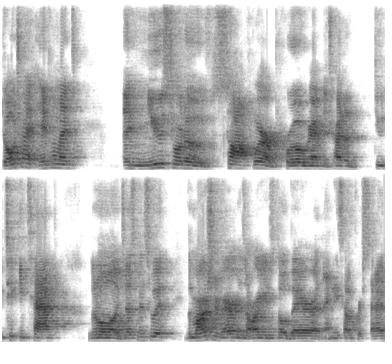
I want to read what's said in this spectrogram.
Don't try to implement a new sort of software or program to try to do ticky tack little adjustments to it. The margin of error is already still there at 97%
